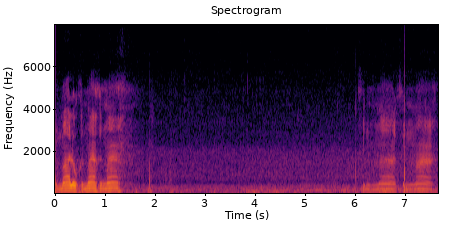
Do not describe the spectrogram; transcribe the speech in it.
ขึ้นมาลูกขึ้นมาขึ้นมาขึ้นมาขึ้นมา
